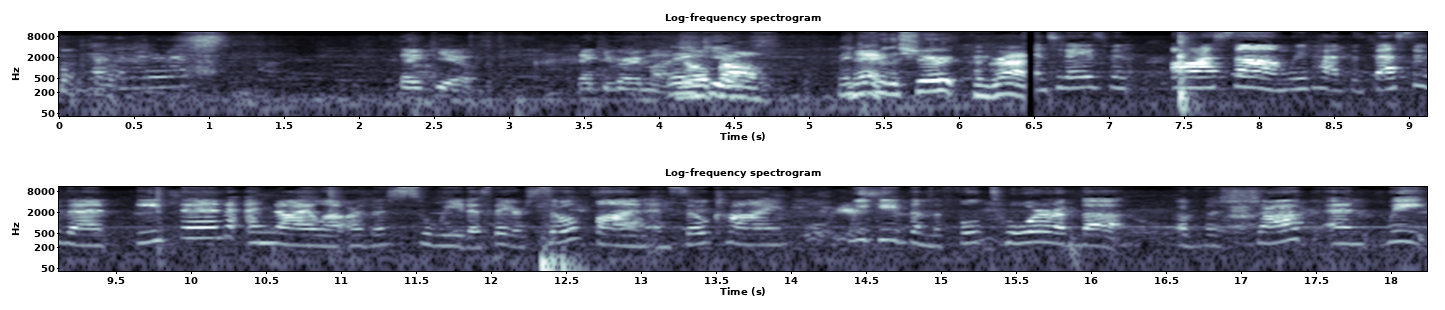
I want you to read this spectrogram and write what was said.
Got the internet. Thank you. Thank you very much. Thank no you. problem. Thank Nick. you for the shirt. Congrats. And today has been awesome. We've had the best event. Ethan and Nyla are the sweetest. They are so fun and so kind. We gave them the full tour of the of the shop and wait.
